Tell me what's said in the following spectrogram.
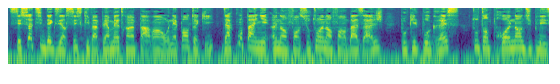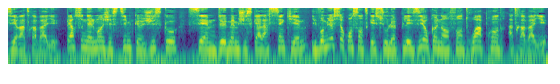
C'est ce type d'exercice qui va permettre à un parent ou n'importe qui d'accompagner un enfant, surtout un enfant en bas âge, pour qu'il progresse tout en prenant du plaisir à travailler. Personnellement, j'estime que jusqu'au CM2, même jusqu'à la cinquième, il vaut mieux se concentrer sur le plaisir qu'un enfant doit apprendre à travailler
